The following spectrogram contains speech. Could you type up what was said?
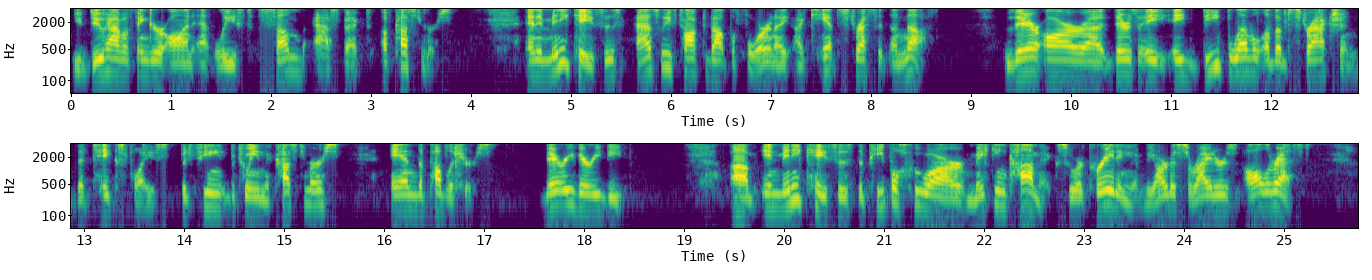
you do have a finger on at least some aspect of customers. And in many cases, as we've talked about before, and I, I can't stress it enough, there are uh, there's a, a deep level of abstraction that takes place between between the customers and the publishers. Very, very deep. Um, in many cases, the people who are making comics, who are creating them, the artists, the writers, all the rest,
